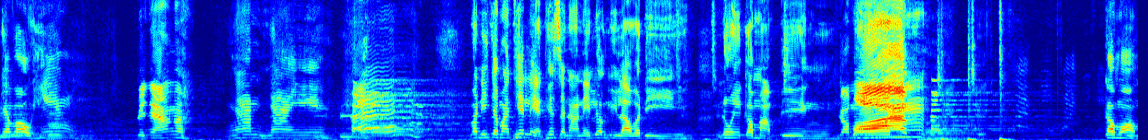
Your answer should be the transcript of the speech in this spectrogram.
อย่าเว้าแห้งเป็นหยังอะงานใหญ่วันนี้จะมาเทศแหล่เทศนาในเรื่องลีลาวดี โดยกระหมับเองกระหม่อมกระหม่อม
